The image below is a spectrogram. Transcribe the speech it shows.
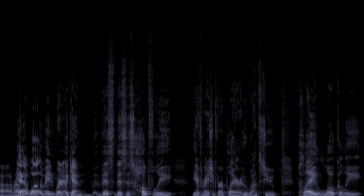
Uh, around Yeah, it. well, I mean, we're again, this this is hopefully the information for a player who wants to play locally.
